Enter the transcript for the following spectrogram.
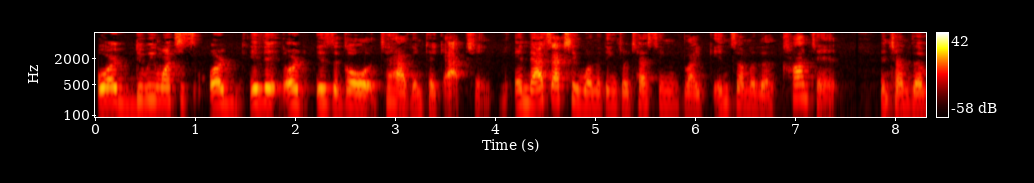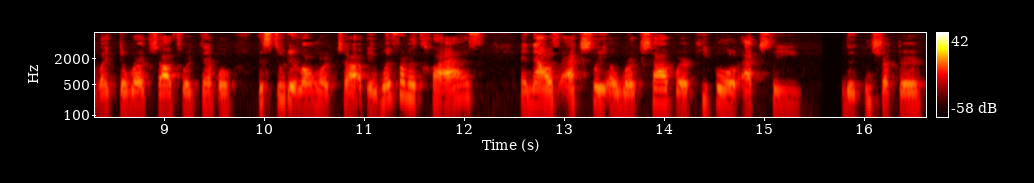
or do we want to or is it or is the goal to have them take action and that's actually one of the things we're testing like in some of the content in terms of like the workshops for example the student loan workshop it went from a class and now it's actually a workshop where people actually the instructor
